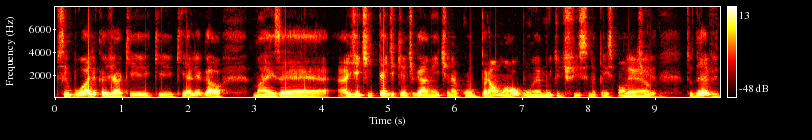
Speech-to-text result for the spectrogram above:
simbólica já que, que, que é legal. Mas é, a gente entende que antigamente, né, comprar um álbum é muito difícil, né? Principalmente, é. tu deve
